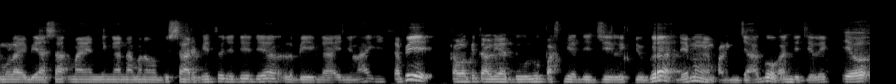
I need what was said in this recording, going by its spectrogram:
mulai biasa main dengan nama-nama besar gitu. Jadi dia lebih nggak ini lagi. Tapi kalau kita lihat dulu pas dia di Jilik juga dia emang yang paling jago kan di Jilik yo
